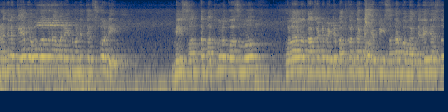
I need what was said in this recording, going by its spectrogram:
ప్రజలకు ఏమి ఇవ్వబోతున్నాం అనేటువంటిది తెలుసుకోండి. మీ సొంత బతుకుల కోసము కులాల్లో తాకట్టు పెట్టి బతకొద్దండి అని చెప్పి ఈ సందర్భంగా తెలియజేస్తూ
